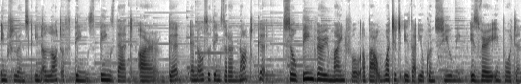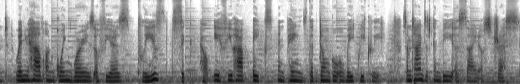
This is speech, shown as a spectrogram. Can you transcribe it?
influenced in a lot of things, things that are good and also things that are not good. So, being very mindful about what it is that you're consuming is very important. When you have ongoing worries or fears, please seek help. If you have aches and pains that don't go away quickly, sometimes it can be a sign of stress,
